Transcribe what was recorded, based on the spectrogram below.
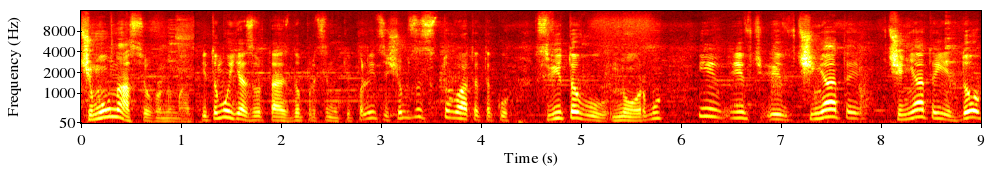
Чому у нас цього немає? І тому я звертаюся до працівників поліції, щоб застосувати таку світову норму і, і, вчиняти, вчиняти їх до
